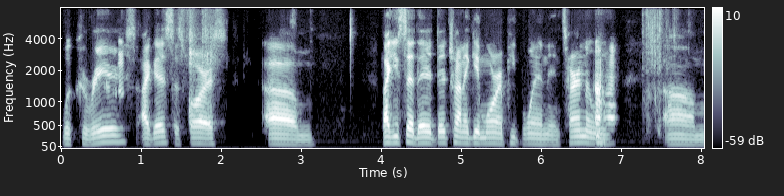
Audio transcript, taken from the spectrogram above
with careers. I guess as far as um, like you said, they're they're trying to get more people in internally, uh-huh. um,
